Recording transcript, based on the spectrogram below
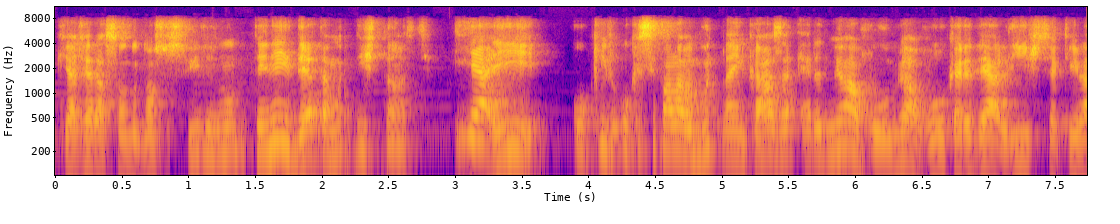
que a geração dos nossos filhos não tem nem ideia, está muito distante. E aí, o que, o que se falava muito lá em casa era do meu avô. Meu avô, que era idealista, que ele,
